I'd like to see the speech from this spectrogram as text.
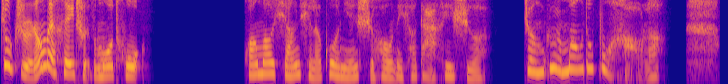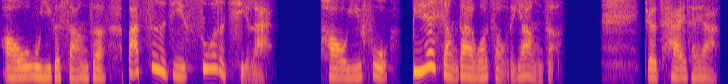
就只能被黑齿子摸秃。黄猫想起了过年时候那条大黑蛇，整个猫都不好了，嗷呜一个嗓子，把自己缩了起来。好一副别想带我走的样子，这菜菜呀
